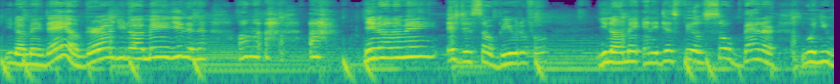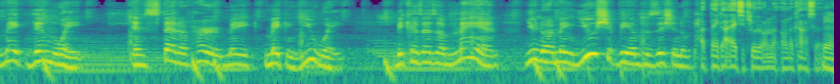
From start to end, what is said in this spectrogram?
you know what I mean? Damn, girl. You know what I mean? You didn't. Oh my. ah, ah. You know what I mean? It's just so beautiful. You know what I mean? And it just feels so better when you make them wait instead of her make making you wait. Because as a man, you know what I mean, you should be in position of I think I executed on the on the concept. Yeah.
